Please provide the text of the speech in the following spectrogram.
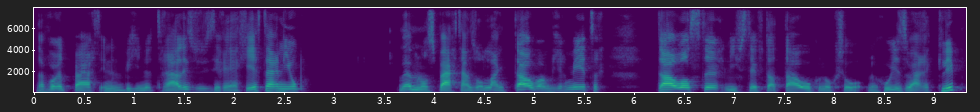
dat voor het paard in het begin neutraal is, dus die reageert daar niet op. We hebben ons paard aan zo'n lang touw van 4 meter. Touwalster, liefst heeft dat touw ook nog zo een goede zware clip.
